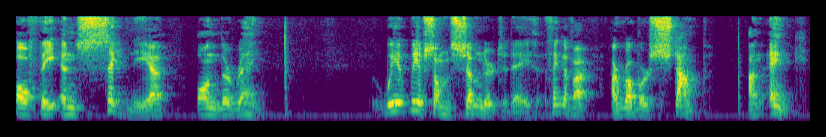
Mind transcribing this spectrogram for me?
of the insignia on the ring. We, we have something similar today. Think of a, a rubber stamp and ink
